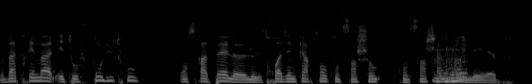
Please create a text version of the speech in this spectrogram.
va très mal, est au fond du trou, on se rappelle le troisième carton contre Saint-Cham- contre Saint-Chamond, Mhm. il, est, euh, pff,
